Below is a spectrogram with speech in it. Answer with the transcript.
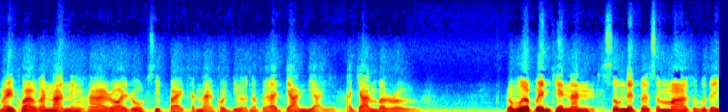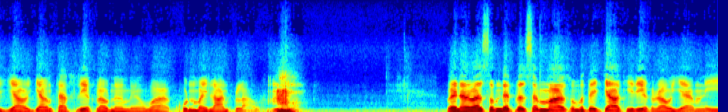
หมายความคณะหนึ่งห้าร้อยรูปสิบแปดคณะก็เยอะนะเป็นอาจารย์ใหญ่ อาจารย์บรเรอก็เมื่อเป็นเช่นนั้น สมเด็จพระสัมมาสัมพุทธเจ้ายังตัดเรียกเราเนืองๆว่าคุณใบลานเปล่าเป็นนั้นว่าสมเด็จพระสัมมาสัมพุทธเจ้าที่เรียกเราอย่างนี้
